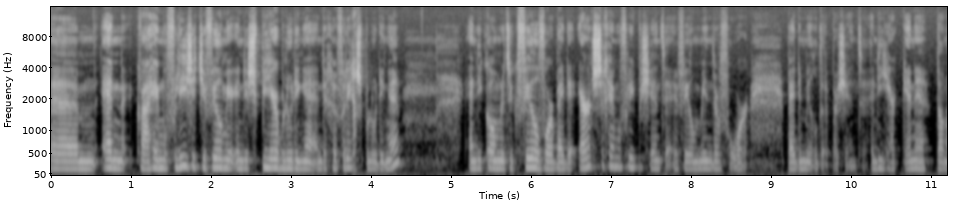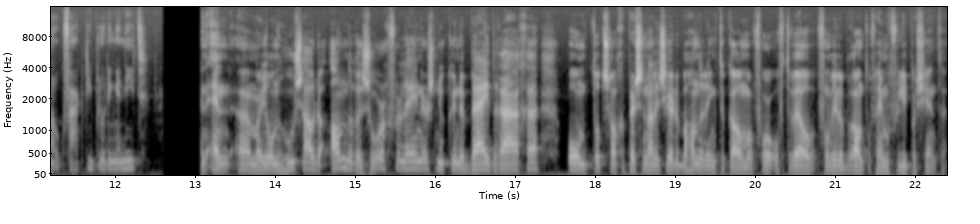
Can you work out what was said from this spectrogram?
Um, en qua hemofilie zit je veel meer in de spierbloedingen en de gewrichtsbloedingen. En die komen natuurlijk veel voor bij de ernstige hemofiliepatiënten en veel minder voor bij de mildere patiënten. En die herkennen dan ook vaak die bloedingen niet. En, en uh, Marion, hoe zouden andere zorgverleners nu kunnen bijdragen om tot zo'n gepersonaliseerde behandeling te komen voor oftewel van Willebrand of hemofiliepatiënten?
